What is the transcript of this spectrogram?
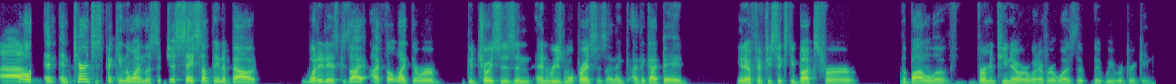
um, well, and and Terrence is picking the wine list. So just say something about what it is because I I felt like there were good choices and and reasonable prices. I think I think I paid you know 50 60 bucks for the bottle of Vermentino or whatever it was that, that we were drinking.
